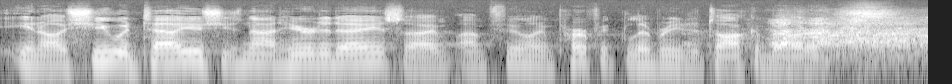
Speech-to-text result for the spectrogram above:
you know, she would tell you she's not here today, so I'm, I'm feeling perfect liberty to talk about her.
